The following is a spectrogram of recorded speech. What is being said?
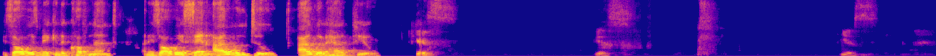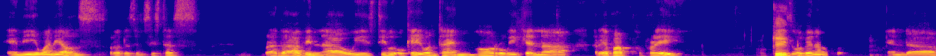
He's always making the covenant and he's always saying, I will do, I will help you. Yes. Yes. Yes. Anyone else, brothers and sisters? Brother Avin, are we still okay on time or we can uh, wrap up, pray? Okay. Please open up and uh,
